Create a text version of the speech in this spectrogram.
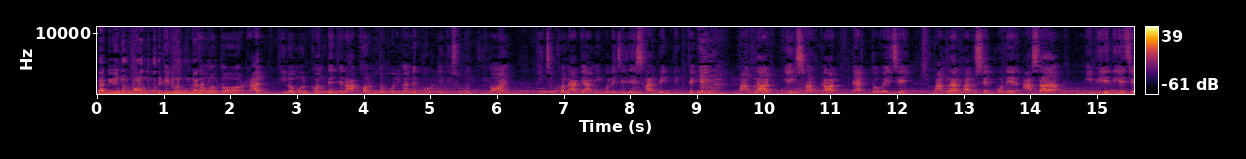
বা বিভিন্ন নরেন্দ্র মোদীর বিভিন্ন উন্নয়ন তৃণমূল কংগ্রেসের আখণ্ড পরিমাণে দুর্নীতি শুধু নয় কিছুক্ষণ আগে আমি বলেছি যে সার্বিক দিক থেকে বাংলার এই সরকার ব্যর্থ হয়েছে। বাংলার মানুষের মনের আশা নিভিয়ে দিয়েছে,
